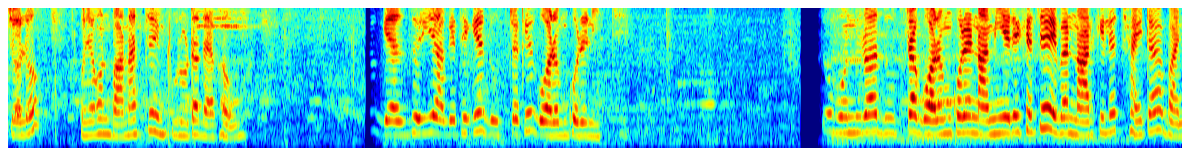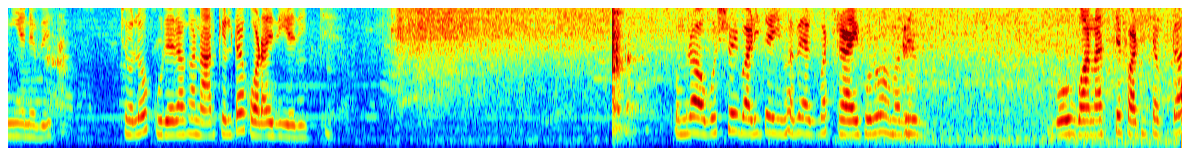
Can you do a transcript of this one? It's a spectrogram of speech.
চলো ও যখন বানাচ্ছে আমি পুরোটা দেখাবো। গ্যাস ধরিয়ে আগে থেকে দুধটাকে গরম করে নিচ্ছি। তো বন্ধুরা, দুধটা গরম করে নামিয়ে রেখেছে, এবার নারকেলের ছাইটা বানিয়ে নেবে। চলো কুড়ে রাখা নারকেলটা কড়াই দিয়ে দিচ্ছি। তোমরা অবশ্যই বাড়িতে এইভাবে একবার ট্রাই করো, আমাদের বউ বানাচ্ছে পাটিসাপটা।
